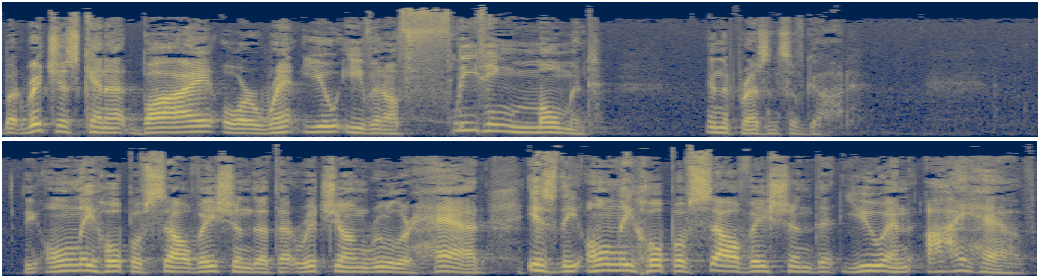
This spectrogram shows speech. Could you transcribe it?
But riches cannot buy or rent you even a fleeting moment in the presence of God. The only hope of salvation that that rich young ruler had is the only hope of salvation that you and I have,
